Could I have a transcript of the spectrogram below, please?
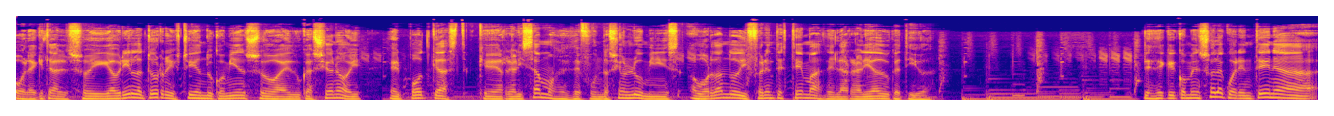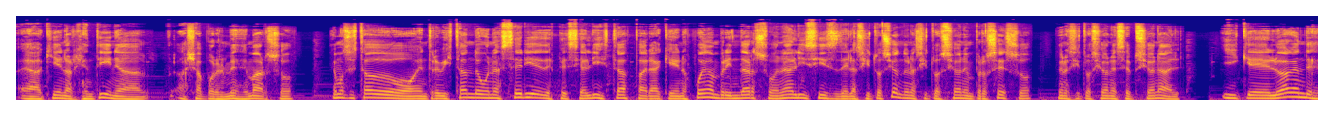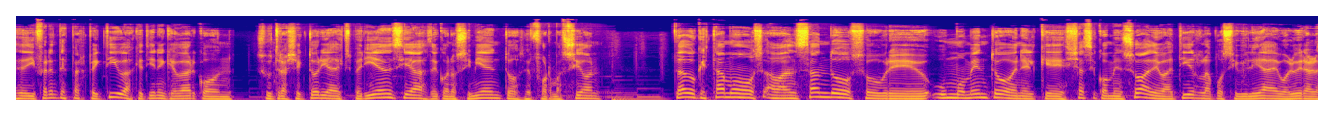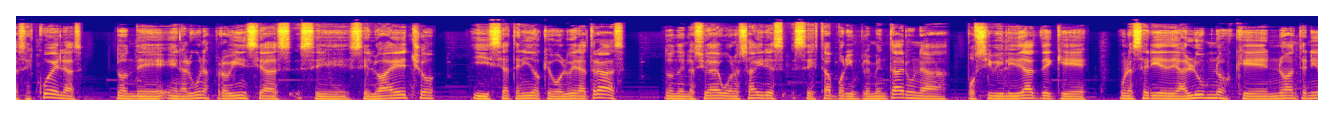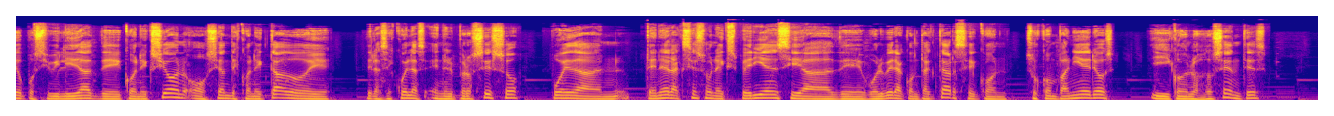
Hola, ¿qué tal? Soy Gabriel Torre y estoy dando comienzo a Educación Hoy, el podcast que realizamos desde Fundación Luminis abordando diferentes temas de la realidad educativa. Desde que comenzó la cuarentena aquí en Argentina, allá por el mes de marzo, hemos estado entrevistando a una serie de especialistas para que nos puedan brindar su análisis de la situación, de una situación en proceso, de una situación excepcional, y que lo hagan desde diferentes perspectivas que tienen que ver con su trayectoria de experiencias, de conocimientos, de formación. Dado que estamos avanzando sobre un momento en el que ya se comenzó a debatir la posibilidad de volver a las escuelas, donde en algunas provincias se, se lo ha hecho y se ha tenido que volver atrás, donde en la ciudad de Buenos Aires se está por implementar una posibilidad de que una serie de alumnos que no han tenido posibilidad de conexión o se han desconectado de, las escuelas en el proceso puedan tener acceso a una experiencia de volver a contactarse con sus compañeros y con los docentes,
